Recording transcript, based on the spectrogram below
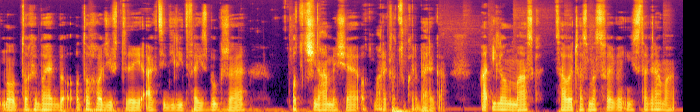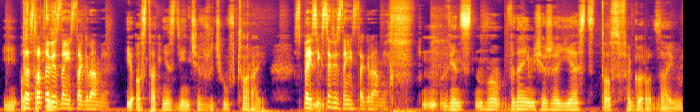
no, to chyba jakby o to chodzi w tej akcji Delete Facebook, że odcinamy się od Marka Zuckerberga. A Elon Musk cały czas ma swojego Instagrama. I Tesla ostatnie, też jest na Instagramie. I ostatnie zdjęcie wrzucił wczoraj. SpaceX też jest na Instagramie. Więc no, wydaje mi się, że jest to swego rodzaju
